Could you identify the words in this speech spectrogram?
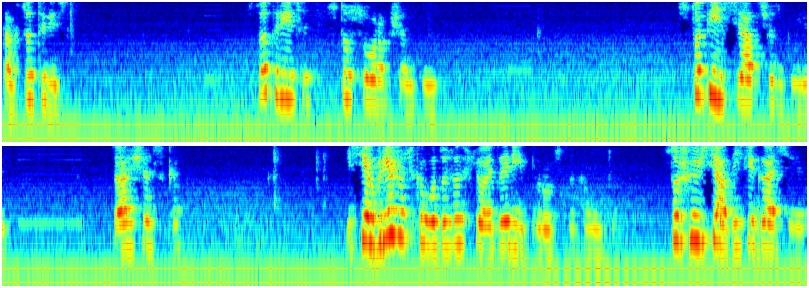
Так, 130. 130, 140 сейчас будет. 150 сейчас будет. Да, сейчас как. Если я врежусь кого-то, то все, это рип просто кому-то. 160, нифига себе.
